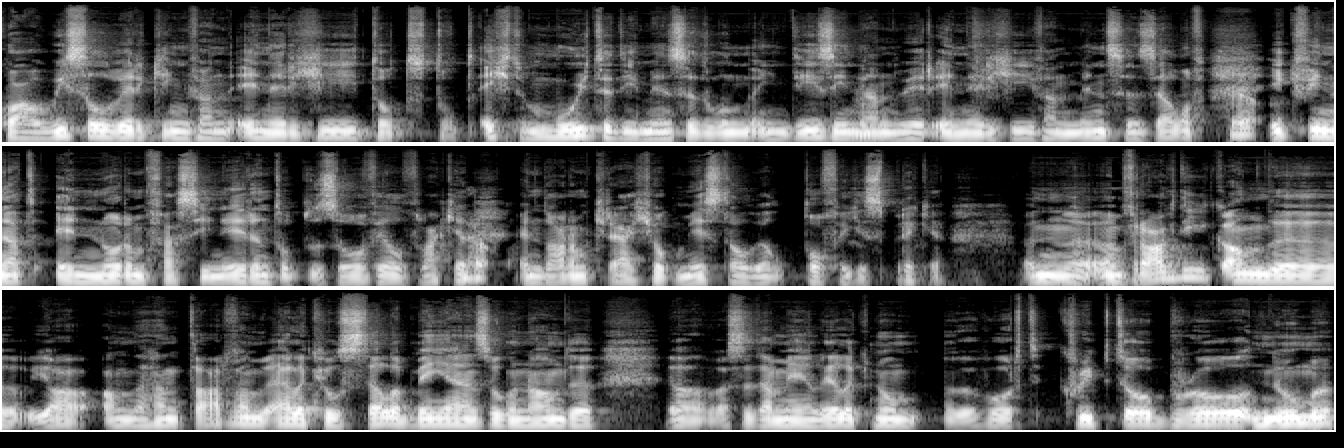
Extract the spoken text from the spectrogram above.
qua wisselwerking van energie tot, tot echte moeite die mensen doen, in die zin dan weer energie van mensen zelf. Ik vind dat enorm fascinerend op zoveel vlakken en daarom krijg je ook meestal wel toffe gesprekken. Een, eh, een vraag die ik aan de, ja, aan de hand daarvan eigenlijk wil stellen, ben jij een zogenaamde, ja, wat ze dat met een lelijk noem, eh, woord crypto bro noemen?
